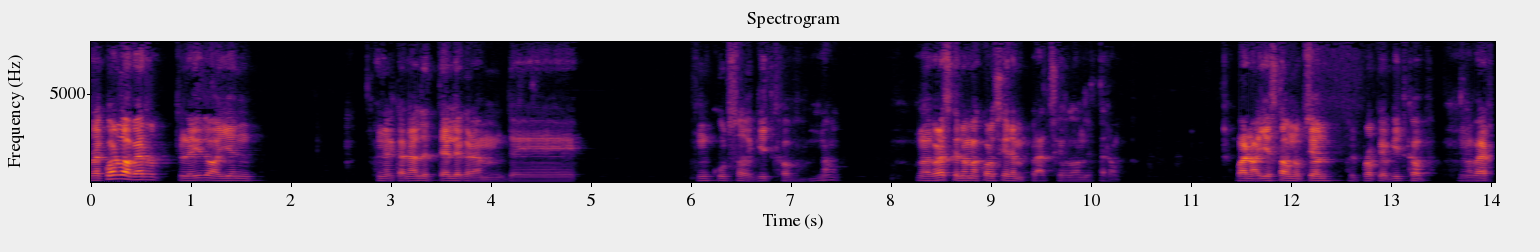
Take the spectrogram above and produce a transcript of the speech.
Recuerdo haber leído ahí en, en el canal de Telegram de un curso de GitHub. No, la verdad es que no me acuerdo si era en Platzi o dónde, pero bueno, ahí está una opción, el propio GitHub. A ver,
